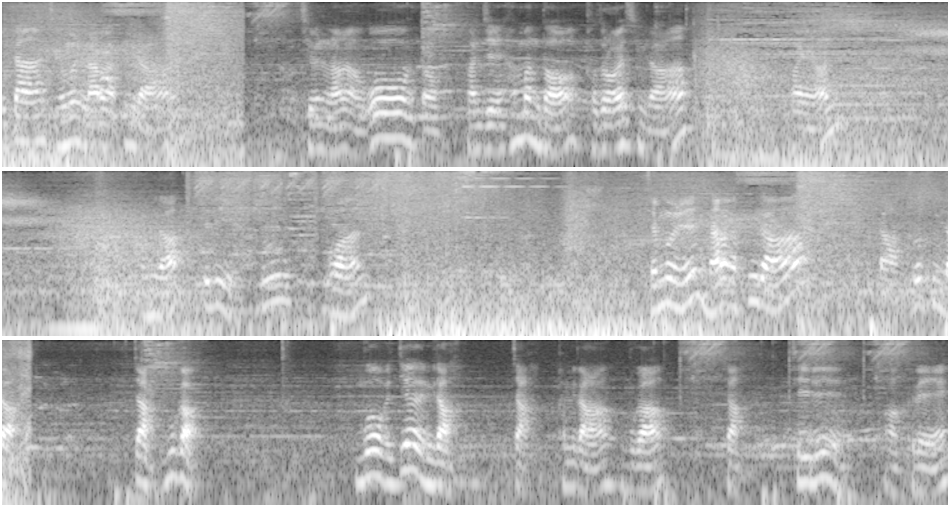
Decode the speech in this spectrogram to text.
일단 재물 날아갔습니다. 재물 날아가고 또 반지 한 번 더 가도록 하겠습니다. 과연 갑니다. 3, 2, 1. 재물 날아갔습니다. 자, 좋습니다. 자, 무갑. 무갑을 띄어야 됩니다. 자, 갑니다. 무갑. 자, 딜을, 아, 그래.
